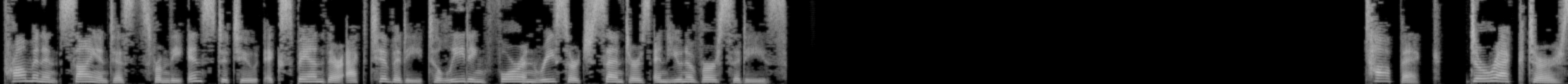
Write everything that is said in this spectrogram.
prominent scientists from the institute expand their activity to leading foreign research centers and universities. Topic: Directors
